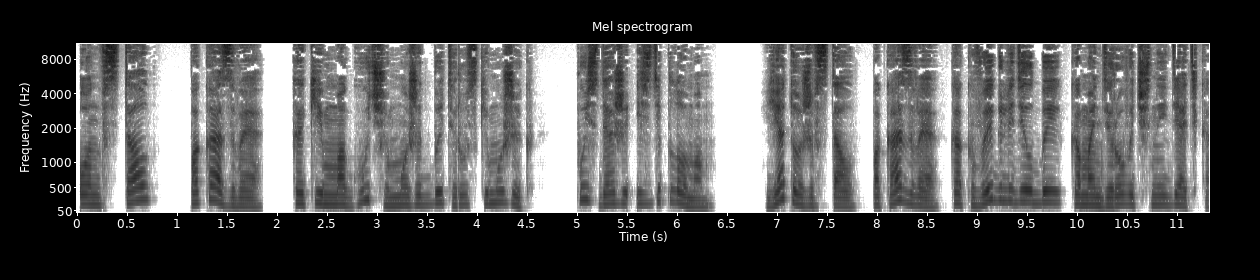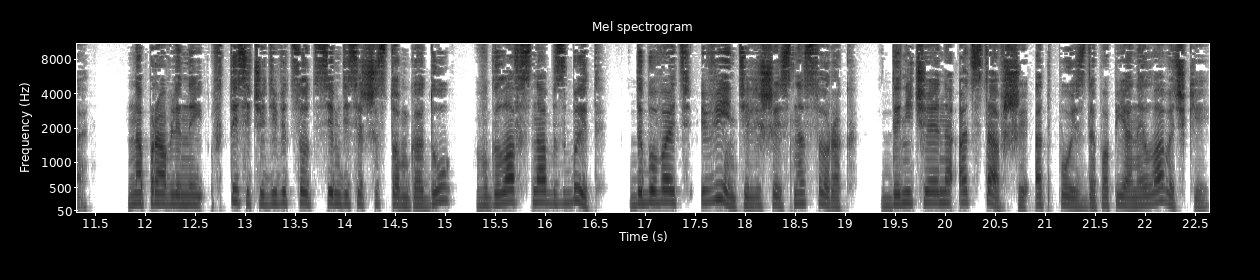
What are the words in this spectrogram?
Он встал, показывая, каким могучим может быть русский мужик, пусть даже и с дипломом. Я тоже встал, показывая, как выглядел бы командировочный дядька, направленный в 1976 году в главснабсбыт добывать вентили 6 на 40, да нечаянно отставший от поезда по пьяной лавочке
